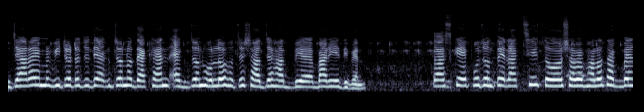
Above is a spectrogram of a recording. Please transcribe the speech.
যারা আমার ভিডিওটা যদি একজনও দেখেন, একজন হলেও হচ্ছে সাহায্যের হাত বাড়িয়ে দিবেন। তো আজকে এ পর্যন্তই রাখছি। তো সবাই ভালো থাকবেন,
